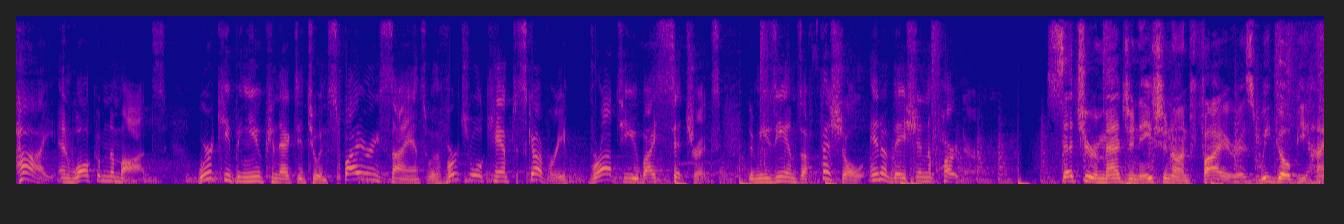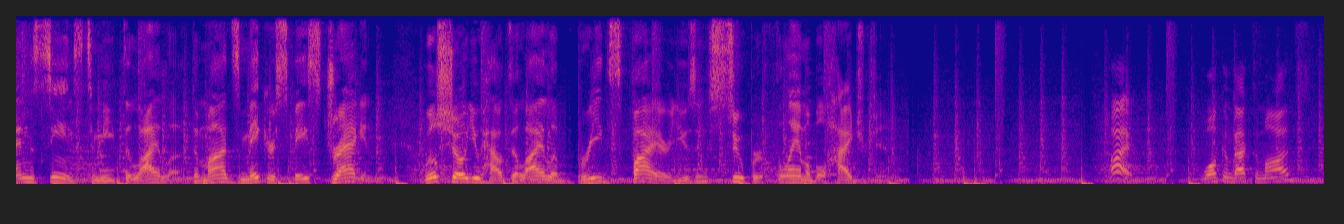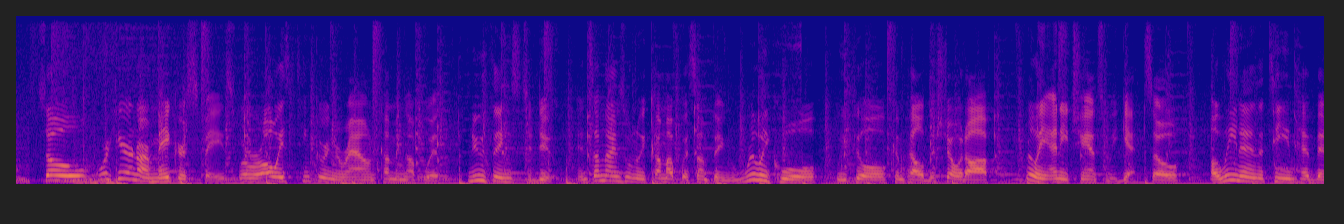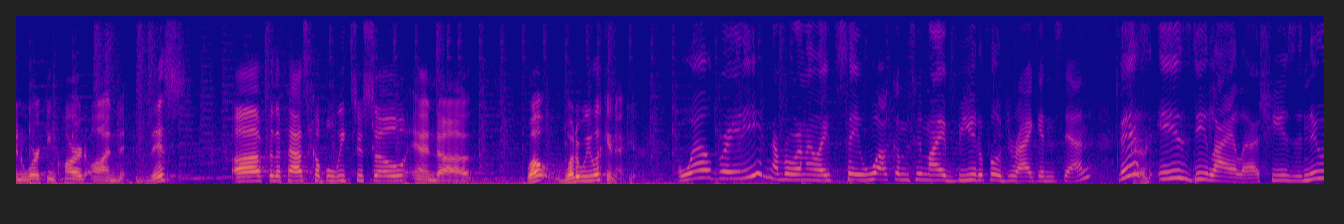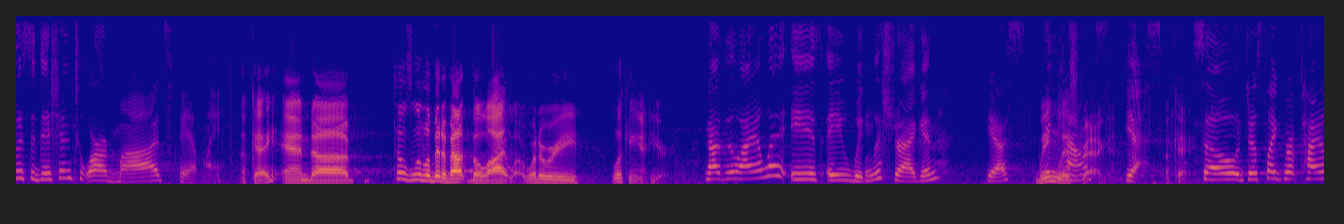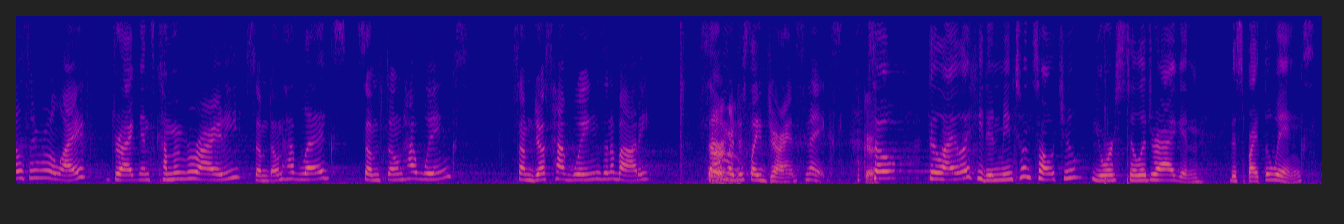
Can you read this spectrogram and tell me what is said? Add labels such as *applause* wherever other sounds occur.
Hi, and welcome to Mods. We're keeping you connected to inspiring science with virtual Camp Discovery brought to you by Citrix, the museum's official innovation partner. Set your imagination on fire as we go behind the scenes to meet Delilah, the mod's makerspace dragon. We'll show you how Delilah breathes fire using super flammable hydrogen. Hi, welcome back to Mods. So we're here in our makerspace where we're always tinkering around coming up with new things to do. And sometimes when we come up with something really cool, we feel compelled to show it off really any chance we get. So Alina and the team have been working hard on this uh, for the past couple weeks or so. And uh, well, what are we looking at here? Well, Brady, number one, I like to say welcome to my beautiful dragon's den. This Okay. is Delilah. She's the newest addition to our mods family. Okay, and uh, tell us a little bit about Delilah. What are we looking at here? Now, Delilah is a wingless dragon. Yes. Wingless dragon. Yes. Okay. So just like reptiles in real life, dragons come in variety. Some don't have legs, some don't have wings, some just have wings and a body. Some are just like giant snakes. Okay. So Delilah, he didn't mean to insult you. You're still a dragon, despite the wings.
